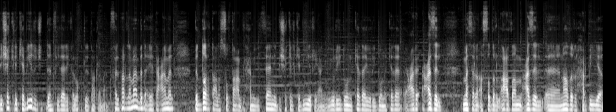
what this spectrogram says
بشكل كبير جدا في ذلك الوقت للبرلمان. فالبرلمان بدأ يتعامل بالضغط على السلطان عبد الحميد الثاني بشكل كبير يعني يريدون كذا يريدون كذا. عزل مثلا الصدر الأعظم عزل آه، ناظر الحربية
